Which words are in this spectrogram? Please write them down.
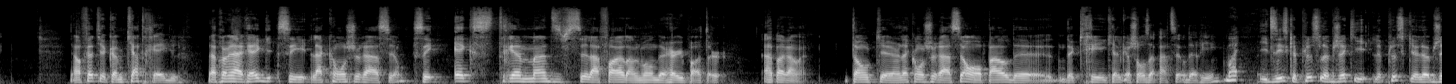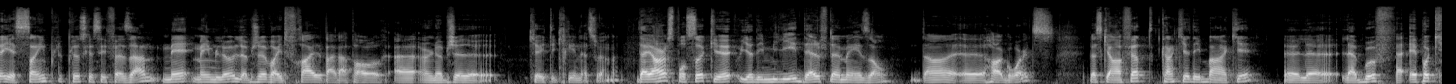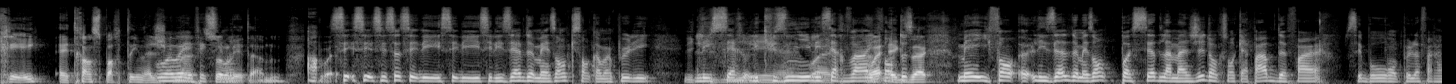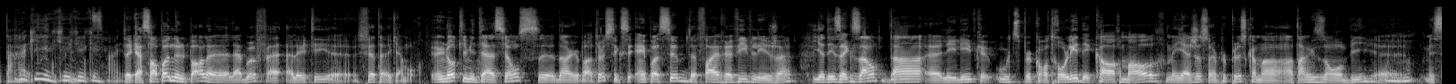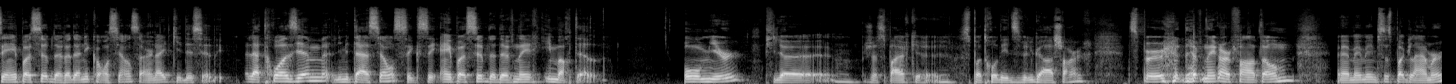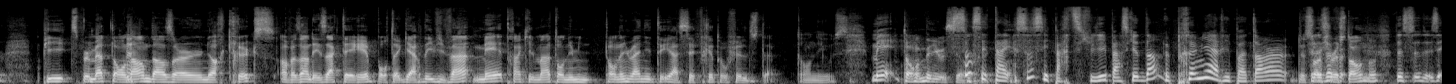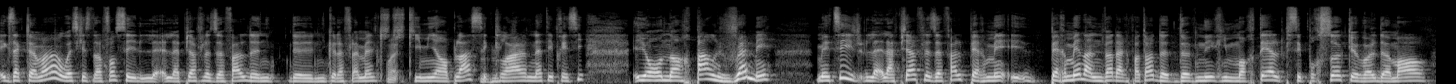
En fait, il y a comme quatre règles. La première règle, c'est la conjuration. C'est extrêmement difficile à faire dans le monde de Harry Potter, apparemment. Donc, euh, la conjuration, on parle de, de créer quelque chose à partir de rien. Ouais. Ils disent que plus l'objet qui, le plus que l'objet est simple, plus que c'est faisable, mais même là, l'objet va être frêle par rapport à un objet euh, qui a été créé naturellement. D'ailleurs, c'est pour ça qu'il y a des milliers d'elfes de maison dans euh, Hogwarts, parce qu'en fait, quand il y a des banquets, euh, le- la bouffe elle est pas créée, elle est transportée magiquement Ouais, ouais, effectivement. sur les tables. Ah. C'est c'est c'est ça c'est les c'est les c'est les elfes de maison qui sont comme un peu les Les cuisiniers, les cuisiniers, ouais. les servants, Ouais, ils font tout mais ils font euh, les elfes de maison possèdent la magie donc sont capables de faire c'est beau, on peut le faire apparaître. Ok, ok, ok, ok. Fait qu'elle sort pas nulle part, la, la bouffe, elle, elle a été euh, faite avec amour. Une autre limitation c'est- dans Harry Potter, c'est que c'est impossible de faire revivre les gens. Il y a des exemples dans euh, les livres que- où tu peux contrôler des corps morts, mais il y a juste un peu plus comme en, en tant que zombie. euh, Mais c'est impossible de redonner conscience à un être qui est décédé. La troisième limitation, c'est que c'est impossible de devenir immortel. Au mieux, puis là, euh, j'espère que c'est pas trop des divulgateurs, tu peux devenir un fantôme, euh, même, même si c'est pas glamour, puis tu peux mettre ton âme dans un Horcrux en faisant des actes terribles pour te garder vivant, mais tranquillement, ton, humi- ton humanité, s'effrite au fil du temps. Ton nez aussi. Mais Ton nez aussi. ça c'est ça c'est particulier parce que dans le premier Harry Potter De Sorcerer's Stone, de exactement où est-ce que dans le fond c'est le- la pierre philosophale de, Ni- de Nicolas Flamel qui, Ouais. qui, qui est mis en place c'est clair net et précis et on n'en reparle jamais mais tu sais la, la pierre philosophale permet permet dans l'univers d'Harry Potter de devenir immortel puis c'est pour ça que Voldemort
